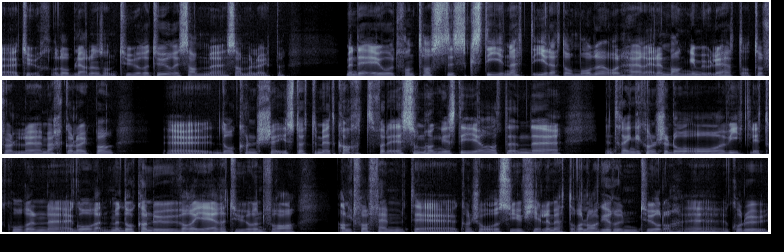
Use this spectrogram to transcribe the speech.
eh, tur. og Da blir det en sånn tur-retur i samme, samme, løype. Men det er jo et fantastisk stinett i dette området, og her er det mange muligheter til å følge merka løyper. Da kanskje i støtte med et kart, for det er så mange stier at en, en trenger kanskje da å vite litt hvor en går hen. Men da kan du variere turen fra alt fra fem til kanskje over syv kilometer, og lage rundtur, da, eh, hvor du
